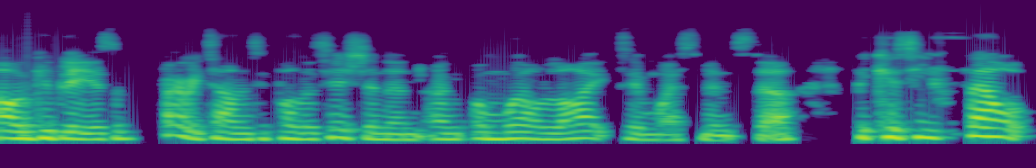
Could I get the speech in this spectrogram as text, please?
arguably is a very talented politician and, and, and well liked in Westminster because he felt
